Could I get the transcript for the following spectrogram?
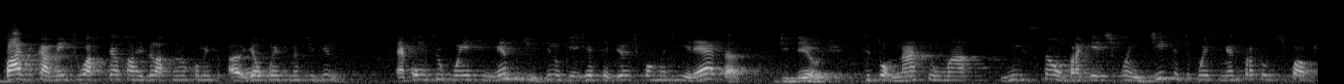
basicamente o acesso à revelação e ao conhecimento divino. É como se o conhecimento divino que eles receberam de forma direta de Deus se tornasse uma missão para que eles expandissem esse conhecimento para todos os povos.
